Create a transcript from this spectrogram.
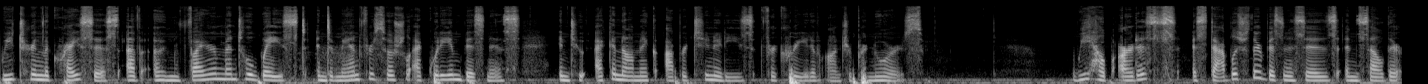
We turn the crisis of environmental waste and demand for social equity in business into economic opportunities for creative entrepreneurs. We help artists establish their businesses and sell their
